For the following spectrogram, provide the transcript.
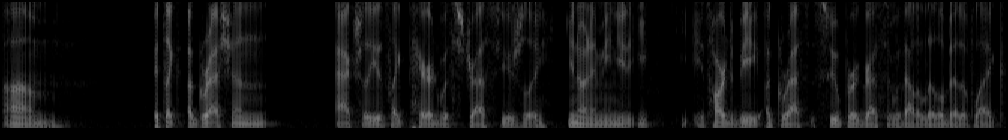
Um, it's like aggression actually is like paired with stress usually. You know what I mean? You, you, it's hard to be aggressive, super aggressive without a little bit of like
